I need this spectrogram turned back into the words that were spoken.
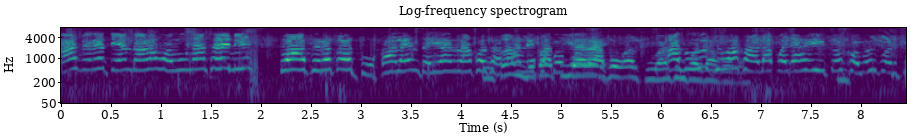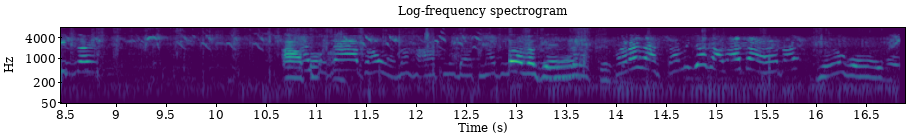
આ ફેરે તેન દાડા હમું ના ની તો આ ફેરે તો ધોકા લઈને તૈયાર રાખો ધોકા ધોકા તૈયાર રાખો, આ દૂર જેવા ખાડા પડ્યા હે તો ખબર પડતી જ નહીં આ તો આ ભાવ હમણાં હાથની દાંતના જ હવે ઘેર. હમણાં નાસ્તામાં જો દાદા તા હે હતા. જો ગોળો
